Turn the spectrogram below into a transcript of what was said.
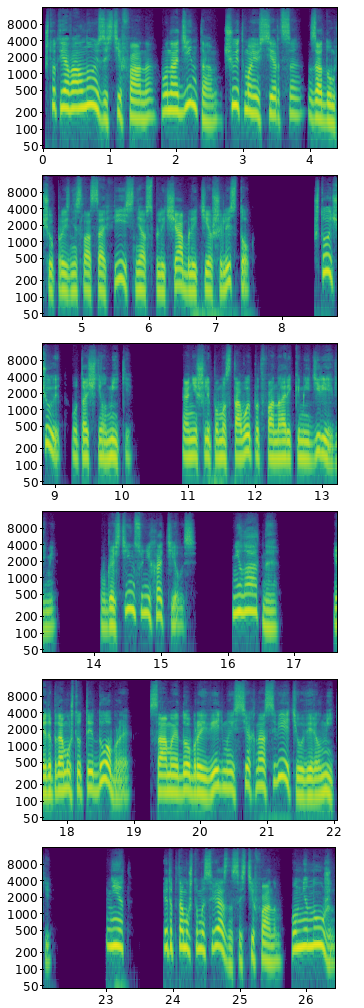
«Что-то я волнуюсь за Стефана. Он один там, чует мое сердце», — задумчиво произнесла София, сняв с плеча облетевший листок. «Что чует?» — уточнил Микки. Они шли по мостовой под фонариками и деревьями. В гостиницу не хотелось. «Неладное». «Это потому, что ты добрая. Самая добрая ведьма из всех на свете», — уверил Микки. «Нет, это потому, что мы связаны со Стефаном. Он мне нужен».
